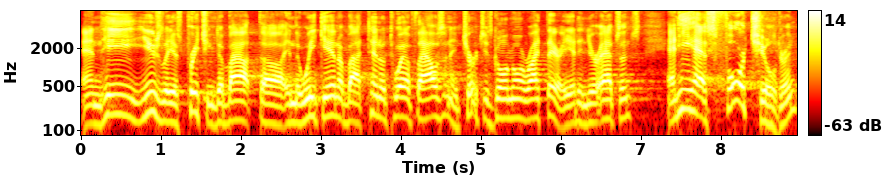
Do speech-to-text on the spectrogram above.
And he usually is preaching to about uh, in the weekend about 10 or 12,000 and church is going on right there ed in your absence. And he has four children.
